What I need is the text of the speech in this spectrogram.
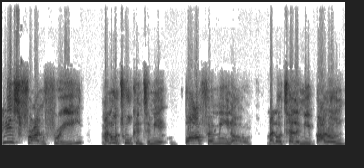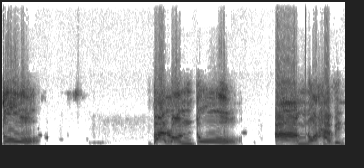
this front three, man, were talking to me, Bar Firmino, man, were telling me Ballon d'Or, Ballon d'Or. I'm not having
